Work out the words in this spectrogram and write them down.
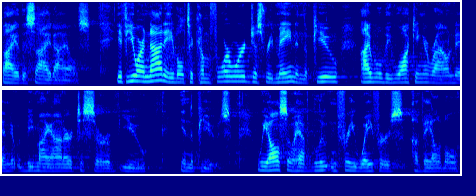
by the side aisles. If you are not able to come forward, just remain in the pew. I will be walking around, and it would be my honor to serve you in the pews. We also have gluten free wafers available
